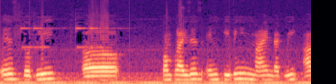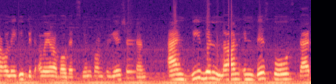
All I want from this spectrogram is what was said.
is totally uh, comprises in keeping in mind that we are already bit aware about HCM configuration and we will learn in this course that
